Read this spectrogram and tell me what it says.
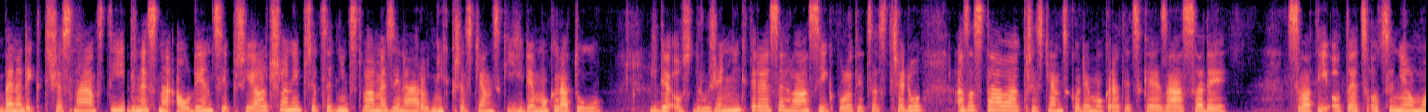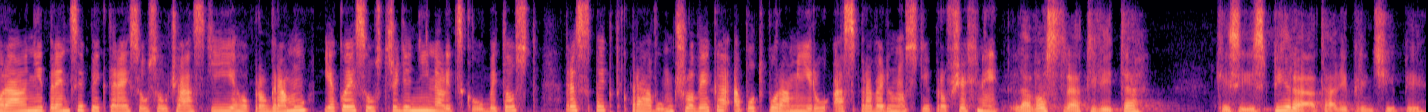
Benedikt XVI. dnes na audienci přijal členy předsednictva mezinárodních křesťanských demokratů. Jde o združení, které se hlásí k politice středu a zastává křesťansko-demokratické zásady. Svatý otec ocenil morální principy, které jsou součástí jeho programu, jako je soustředění na lidskou bytost, respekt k právům člověka a podpora míru a spravedlnosti pro všechny. La vostra attività che si ispira a tali principi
